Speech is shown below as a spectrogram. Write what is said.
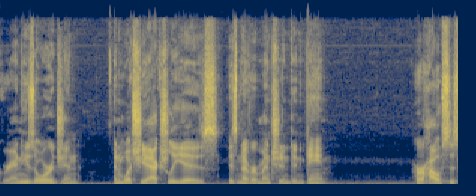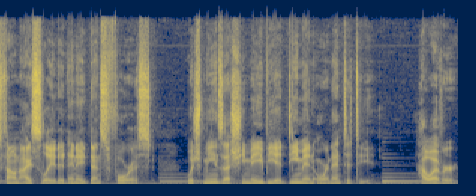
Granny's origin and what she actually is is never mentioned in game. Her house is found isolated in a dense forest, which means that she may be a demon or an entity. However,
